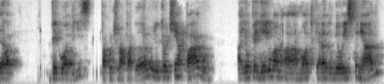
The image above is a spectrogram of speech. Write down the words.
ela pegou a bis para continuar pagando, e o que eu tinha pago, aí eu peguei uma, a moto que era do meu ex-cunhado,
